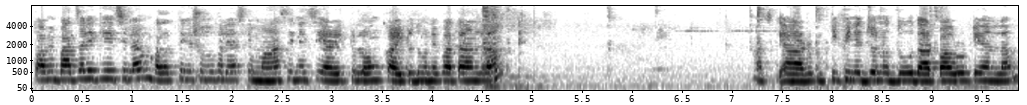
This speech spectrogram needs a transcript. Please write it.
তো আমি বাজারে গিয়েছিলাম, বাজার থেকে শুধু খালি আজকে মাছ এনেছি আর একটু লঙ্কা, একটু ধনে পাতা আনলাম। আজকে আর টিফিনের জন্য দুধ আর পাউরুটি আনলাম।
